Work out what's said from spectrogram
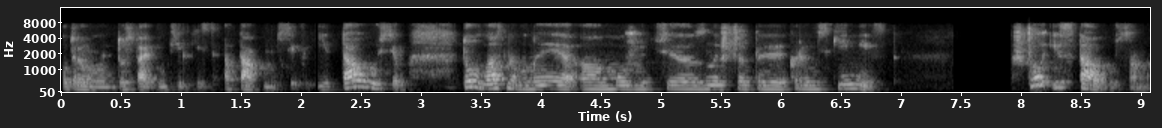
отримують достатню кількість атакмусів і таурусів, то власне вони е, можуть знищити Кримський міст. Що із таурусами?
